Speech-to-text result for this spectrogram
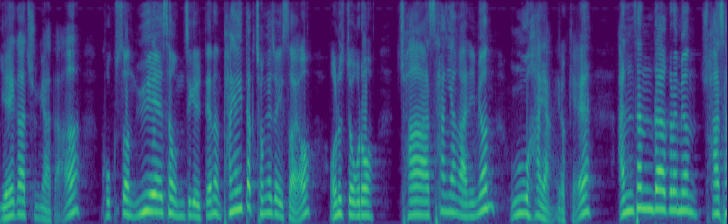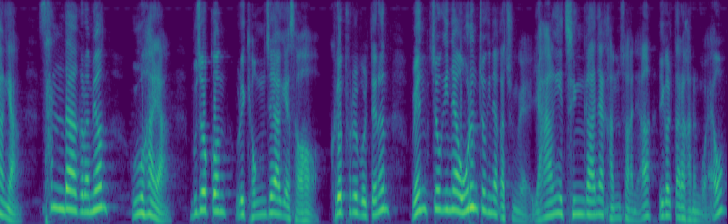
얘가 중요하다. 곡선 위에서 움직일 때는 방향이 딱 정해져 있어요. 어느 쪽으로? 좌상향 아니면 우하향. 이렇게. 안 산다 그러면 좌상향. 산다 그러면 우하향. 무조건 우리 경제학에서 그래프를 볼 때는 왼쪽이냐 오른쪽이냐가 중요해요 양이 증가하냐 감소하냐. 이걸 따라가는 거예요.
